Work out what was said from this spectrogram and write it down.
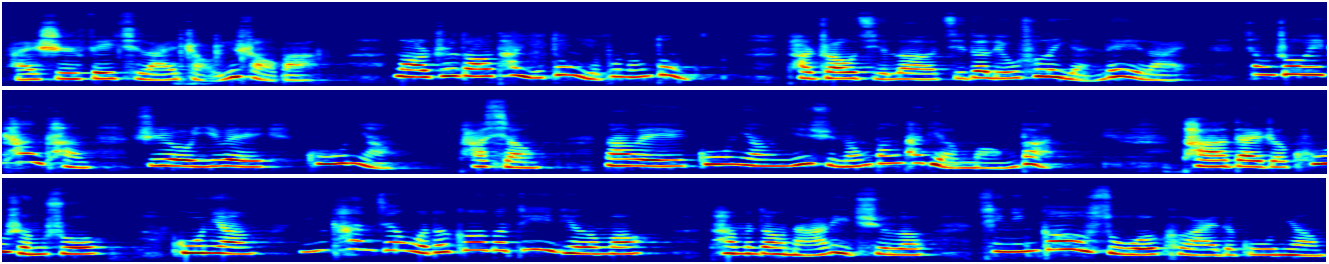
还是飞起来找一找吧？哪知道他一动也不能动。他着急了，急得流出了眼泪来，向周围看看，只有一位姑娘。他想，那位姑娘也许能帮他点忙吧。他带着哭声说：“姑娘，您看见我的哥哥弟弟了吗？他们到哪里去了？请您告诉我，可爱的姑娘。”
